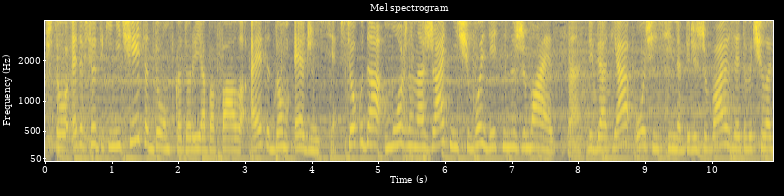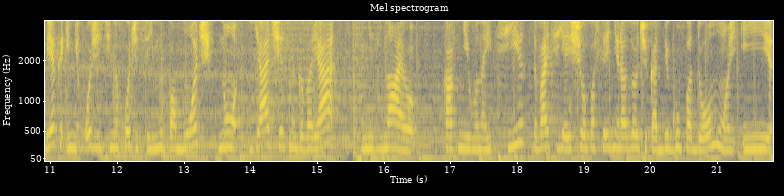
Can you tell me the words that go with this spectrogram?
что это все-таки не чей-то дом, в который я попала, а это дом agency. Все, куда можно нажать, ничего здесь не нажимается. Ребят, я очень сильно переживаю за этого человека, и мне очень сильно хочется ему помочь, но я, честно говоря, не знаю, как мне его найти. Давайте я еще последний разочек оббегу по дому и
